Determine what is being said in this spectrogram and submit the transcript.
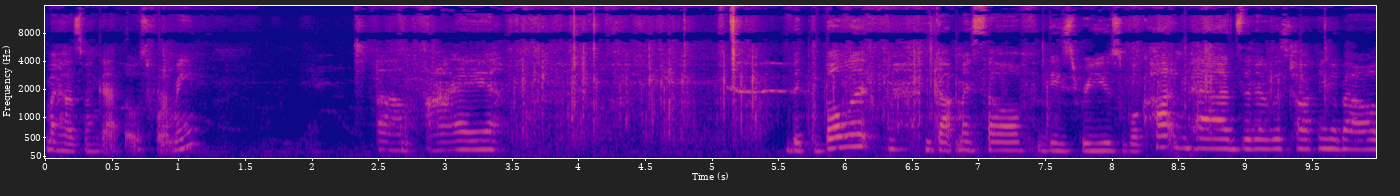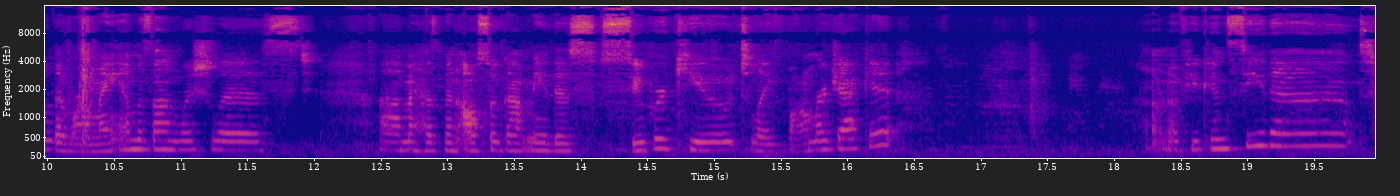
My husband got those for me. Um, I bit the bullet, got myself these reusable cotton pads that I was talking about that were on my Amazon wish list. Uh, my husband also got me this super cute like bomber jacket. I don't know if you can see that.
